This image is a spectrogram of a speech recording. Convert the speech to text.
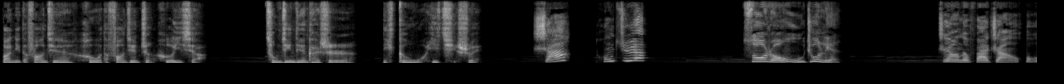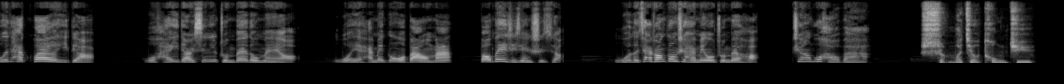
把你的房间和我的房间整合一下。从今天开始，你跟我一起睡。啥同居？苏荣捂住脸。这样的发展会不会太快了一点儿？我还一点心理准备都没有，我也还没跟我爸我妈报备这件事情，我的嫁妆更是还没有准备好，这样不好吧？什么叫同居？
